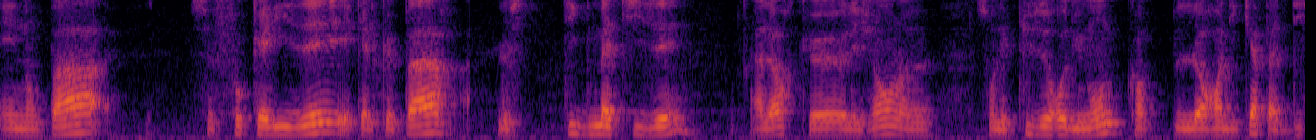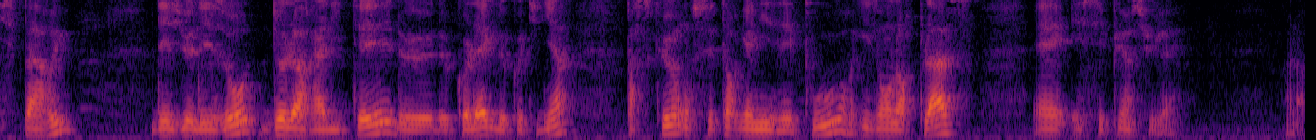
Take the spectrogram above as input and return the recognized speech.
et non pas se focaliser et quelque part le stigmatiser alors que les gens euh, sont les plus heureux du monde quand leur handicap a disparu des yeux des autres, de leur réalité, de, collègues, de quotidien, parce qu'on s'est organisé pour, ils ont leur place, et, c'est plus un sujet. Voilà,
